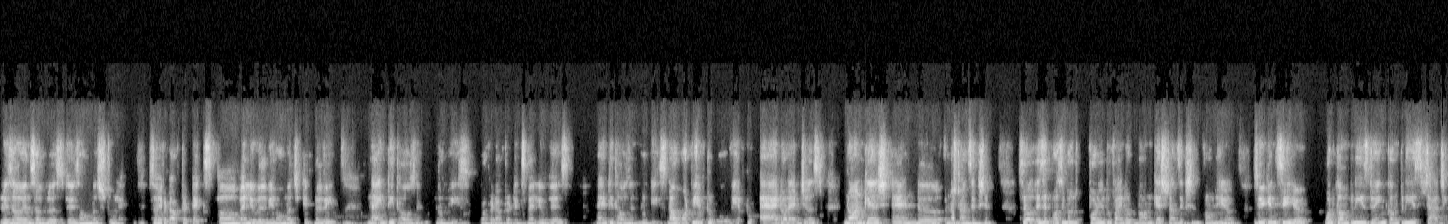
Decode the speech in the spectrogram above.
reserve and surplus is how much? 2 lakh. So profit after tax uh, value will be how much? It will be 90000 rupees. Profit after tax value is 90000 rupees. Now what we have to do we have to add or adjust non-cash and uh, non transaction. So is it possible for you to find out non-cash transaction from here? So you can see here what company is doing? Company is charging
